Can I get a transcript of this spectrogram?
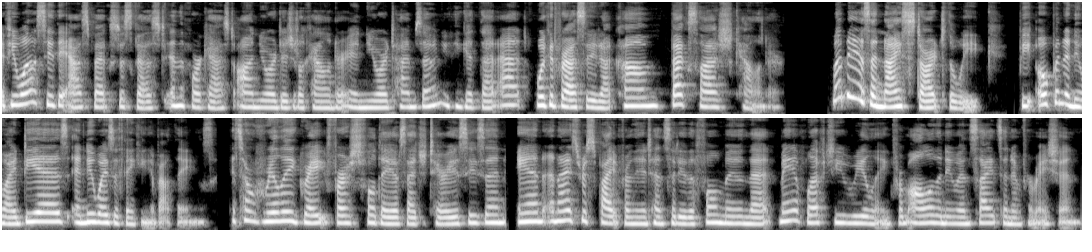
If you want to see the aspects discussed in the forecast on your digital calendar in your time zone, you can get that at wickedveracity.com backslash calendar. Monday is a nice start to the week. Be open to new ideas and new ways of thinking about things. It's a really great first full day of Sagittarius season and a nice respite from the intensity of the full moon that may have left you reeling from all of the new insights and information.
